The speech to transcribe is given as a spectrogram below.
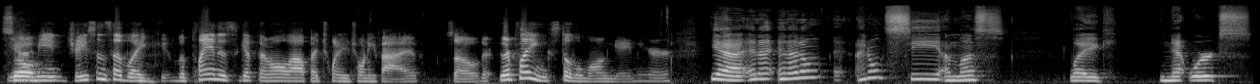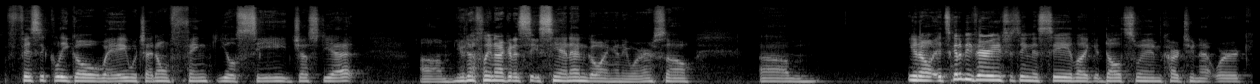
So yeah, I mean, Jason said like the plan is to get them all out by 2025. So they're they're playing still the long game here. Yeah, and I and I don't I don't see unless like networks physically go away, which I don't think you'll see just yet. Um, you're definitely not going to see CNN going anywhere. So, um, you know, it's going to be very interesting to see like Adult Swim, Cartoon Network,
